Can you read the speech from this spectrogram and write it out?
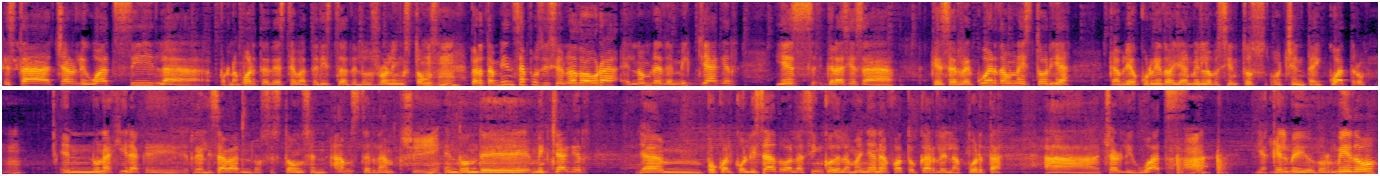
Está Charlie Watts, sí, la, por la muerte de este baterista de los Rolling Stones, pero también se ha posicionado ahora el nombre de Mick Jagger y es gracias a que se recuerda una historia que habría ocurrido allá en 1984. En una gira que realizaban los Stones en Ámsterdam, en donde Mick Jagger, ya un poco alcoholizado, a las 5 de la mañana fue a tocarle la puerta a Charlie Watts. Y aquel medio dormido,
